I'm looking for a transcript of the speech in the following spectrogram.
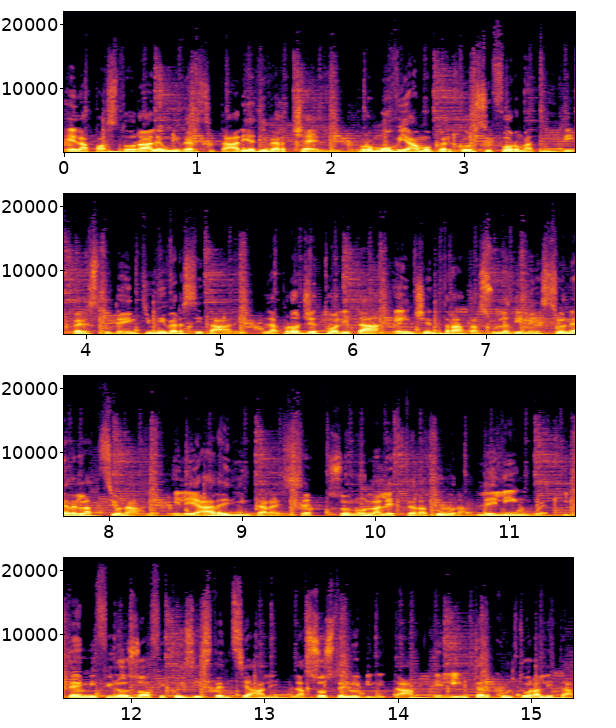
è la Pastorale Universitaria di Vercelli. Promuoviamo percorsi formativi per studenti universitari. La progettualità è incentrata sulla dimensione relazionale e le aree di interesse sono la letteratura, le lingue, i temi filosofico-esistenziali, la sostenibilità e l'interculturalità.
